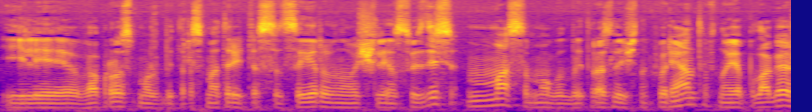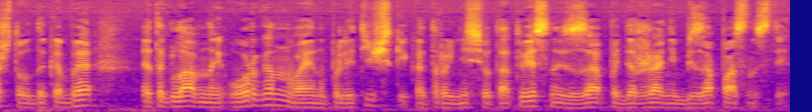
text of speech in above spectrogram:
или вопрос, может быть, рассмотреть ассоциированного членства. Здесь масса могут быть различных вариантов, но я полагаю, что УДКБ – это главный орган военно-политический, который несет ответственность за поддержание безопасности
